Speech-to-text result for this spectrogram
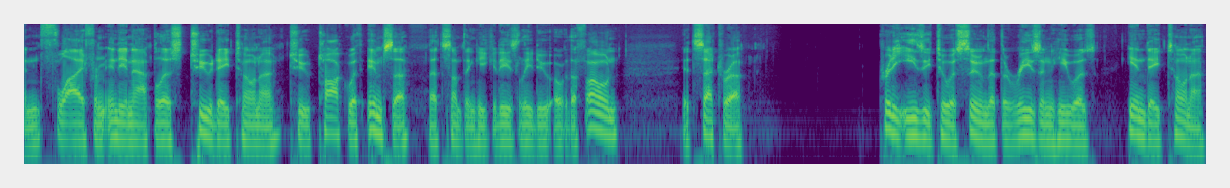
and fly from Indianapolis to Daytona to talk with IMSA. That's something he could easily do over the phone, etc. Pretty easy to assume that the reason he was in Daytona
